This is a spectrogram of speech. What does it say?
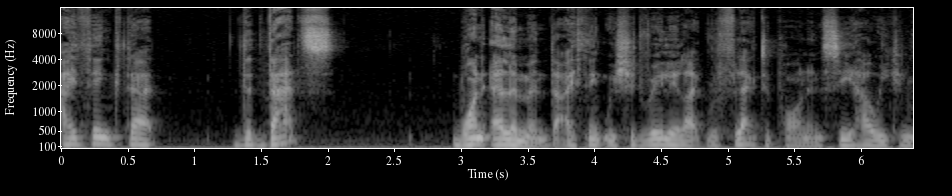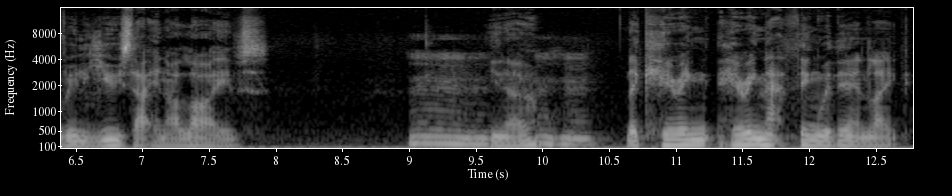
I think that, that that's one element that I think we should really like reflect upon and see how we can really use that in our lives. Mm. You know, like hearing hearing that thing within, like,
